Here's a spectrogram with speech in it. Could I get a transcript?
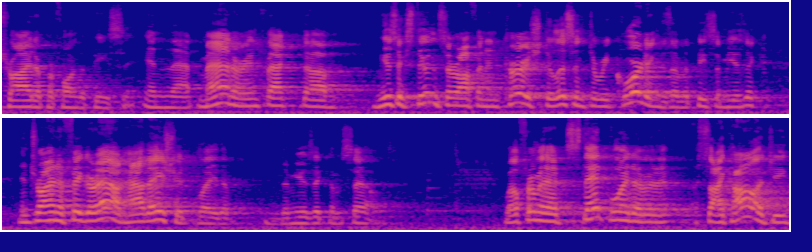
try to perform the piece in that manner. In fact, uh, music students are often encouraged to listen to recordings of a piece of music and trying to figure out how they should play the, the music themselves. Well, from a standpoint of psychology,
